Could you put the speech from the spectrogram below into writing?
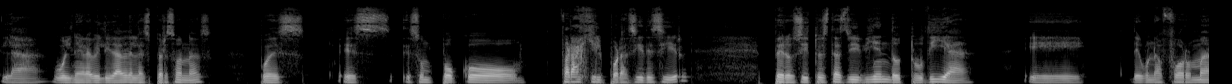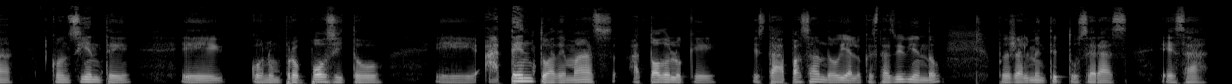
la vulnerabilidad de las personas, pues, es, es un poco frágil, por así decir, pero si tú estás viviendo tu día eh, de una forma consciente, eh, con un propósito, eh, atento además a todo lo que está pasando y a lo que estás viviendo, pues realmente tú serás esa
